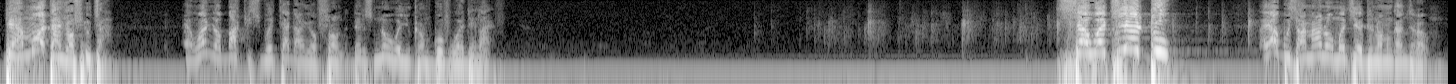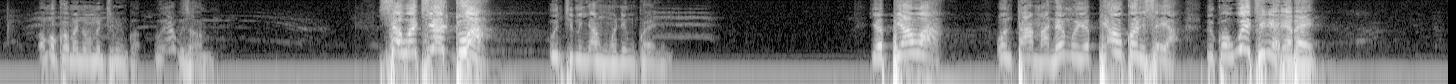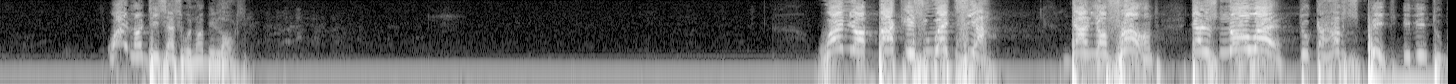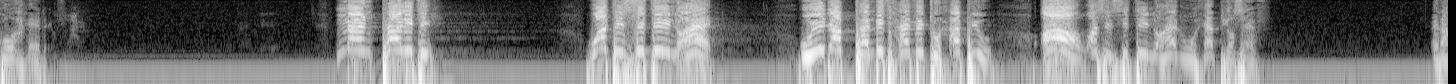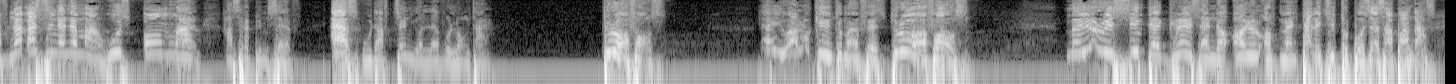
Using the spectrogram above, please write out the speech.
they are more than your future. And when your back is weighted than your front, there is no way you can go forward in life. sɛ wɔkyie du ɛyɛ abusama na ɔmɔkyie du na ɔmo ka nkyerɛ ɔmo kɔ ɔmo na ɔmo ntumi nkɔ ɛyɛ abusama sɛ wɔkyie du a wontumi nya ahoɔden nkɔ anim yɛpia wo a wonta ama na mmom yɛpia wo kɔ ne because woakyi ne yɛdɛ bɛyɛ Why not Jesus will not be Lord? When your back is weightier than your front, there is no way you can have speed even to go ahead. Mentality. What is sitting in your head will either permit heaven to help you, or what is sitting in your head will help yourself. And I've never seen any man whose own mind has helped himself. Else would have changed your level long time. True or false? You are looking into my face. True or false? May you receive the grace and the oil of mentality to possess abundance.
